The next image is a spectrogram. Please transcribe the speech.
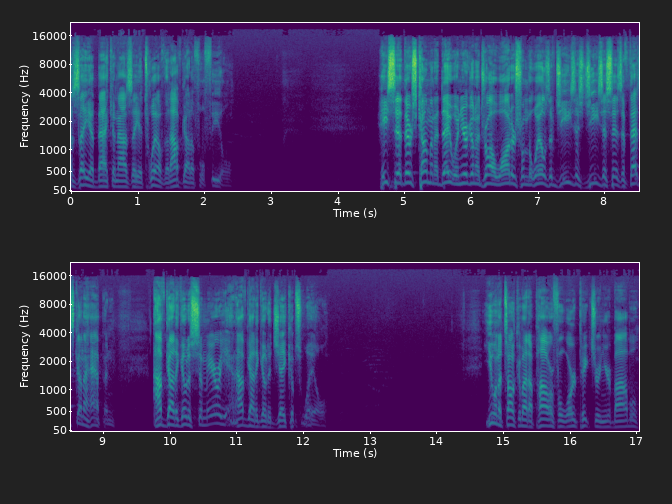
Isaiah back in Isaiah 12 that I've got to fulfill. He said, There's coming a day when you're going to draw waters from the wells of Jesus. Jesus says, If that's going to happen, I've got to go to Samaria and I've got to go to Jacob's well. You want to talk about a powerful word picture in your Bible?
